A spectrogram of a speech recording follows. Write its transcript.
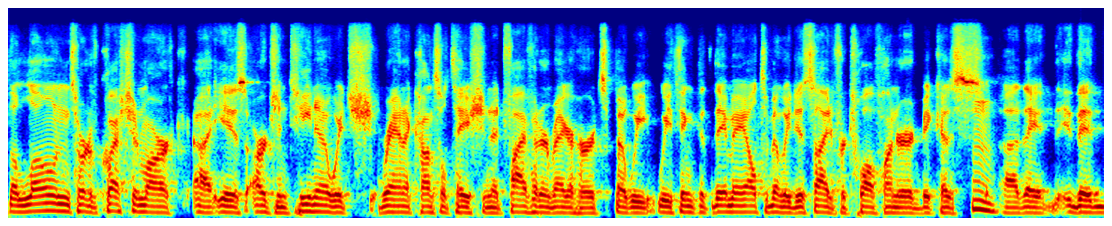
The lone sort of question mark uh, is Argentina, which ran a consultation at 500 megahertz, but we we think that they may ultimately decide for 1,200 because hmm. uh, they they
